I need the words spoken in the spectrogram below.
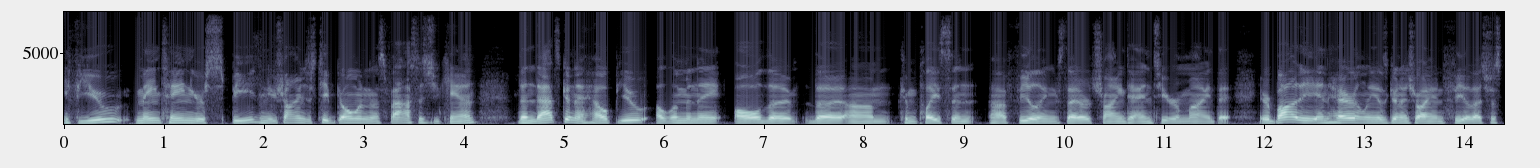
if you maintain your speed and you try and just keep going as fast as you can, then that's going to help you eliminate all the the um, complacent uh, feelings that are trying to enter your mind that your body inherently is going to try and feel. That's just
